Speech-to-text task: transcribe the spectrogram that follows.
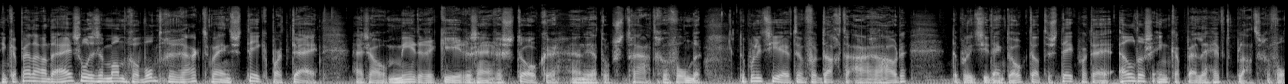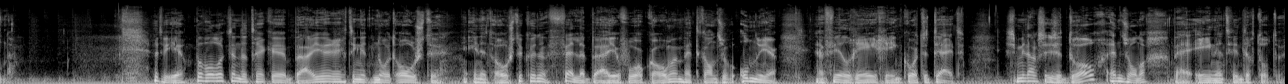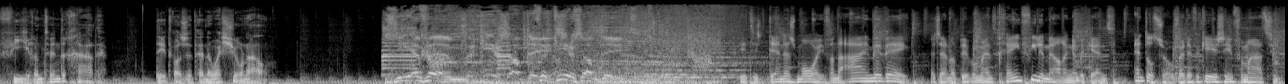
In Capelle aan de IJssel is een man gewond geraakt bij een steekpartij. Hij zou meerdere keren zijn gestoken en werd op straat gevonden. De politie heeft een verdachte aangehouden. De politie denkt ook dat de steekpartij elders in Capelle heeft plaatsgevonden. Het weer bewolkt en er trekken buien richting het noordoosten. In het oosten kunnen felle buien voorkomen met kans op onweer en veel regen in korte tijd. Smiddags is het droog en zonnig bij 21 tot 24 graden. Dit was het NOS Journaal. ZFM, verkeersupdate. verkeersupdate. Dit is Dennis Mooij van de ANWB. Er zijn op dit moment geen filemeldingen bekend. En tot zover de verkeersinformatie.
